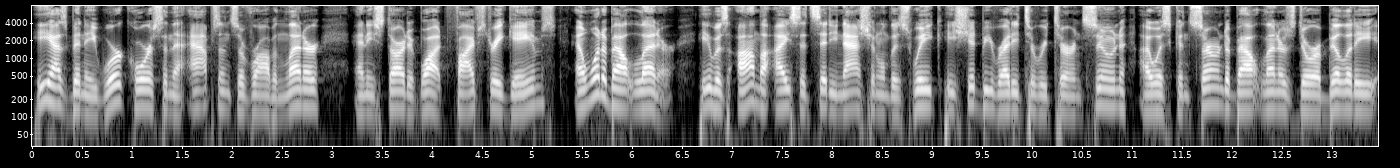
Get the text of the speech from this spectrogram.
He has been a workhorse in the absence of Robin Lehner, and he started, what, five straight games? And what about Lehner? He was on the ice at City National this week. He should be ready to return soon. I was concerned about Lehner's durability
